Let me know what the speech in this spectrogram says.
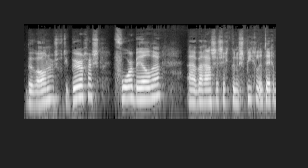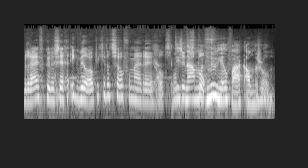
bewoners of die burgers voorbeelden uh, waaraan ze zich kunnen spiegelen en tegen bedrijven kunnen zeggen: Ik wil ook dat je dat zo voor mij regelt. Ja, het is namelijk nu heel vaak andersom.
